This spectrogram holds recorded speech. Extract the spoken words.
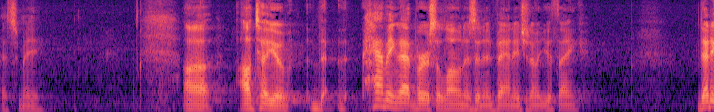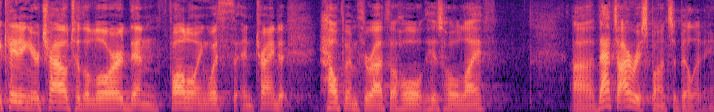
That's me. Uh, I'll tell you, th- having that verse alone is an advantage, don't you think? Dedicating your child to the Lord, then following with and trying to help him throughout the whole, his whole life, uh, that's our responsibility.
